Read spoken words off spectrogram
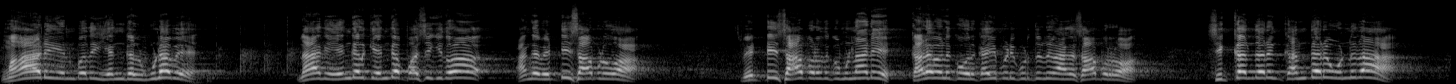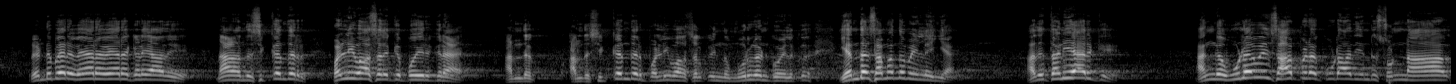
மாடு என்பது எங்கள் உணவு. நாங்கள் எங்களுக்கு எங்க பசிக்குதோ அங்க வெட்டி சாப்பிடுவோம். வெட்டி சாப்பிட்றதுக்கு முன்னாடி கடவுளுக்கு ஒரு கைப்பிடி கொடுத்துட்டு நாங்கள் சாப்பிட்றோம். சிக்கந்தரும் கந்தரும் ஒண்ணுதான். ரெண்டு பேரும் வேற வேற கிடையாது. நான் அந்த சிக்கந்தர் பள்ளிவாசலுக்கு போயிருக்கிறேன். அந்த அந்த சிக்கந்தர் பள்ளிவாசலுக்கும் இந்த முருகன் கோயிலுக்கும் எந்த சம்மந்தமும் இல்லைங்க. அது தனியாக இருக்கு. அங்கே உணவு சாப்பிடக்கூடாது என்று சொன்னால்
